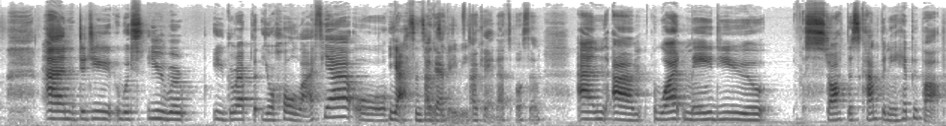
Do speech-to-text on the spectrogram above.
And did you was you were you grew up your whole life, yeah, or yeah, since I was a baby. Okay, that's awesome. And um, what made you start this company, Hippy Pop?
